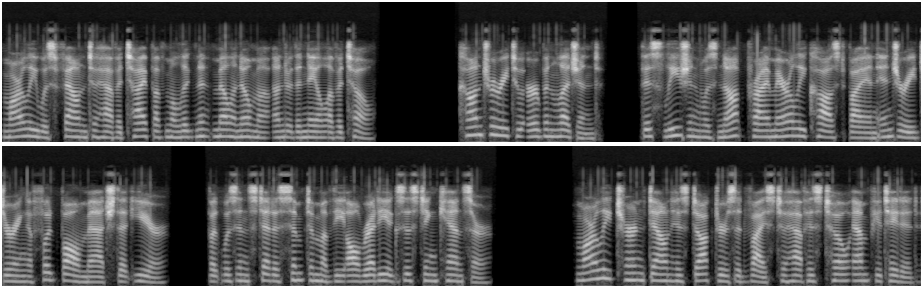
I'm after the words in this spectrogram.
Marley was found to have a type of malignant melanoma under the nail of a toe. Contrary to urban legend, this lesion was not primarily caused by an injury during a football match that year, but was instead a symptom of the already existing cancer. Marley turned down his doctor's advice to have his toe amputated,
